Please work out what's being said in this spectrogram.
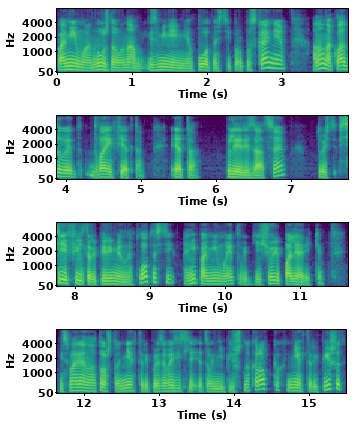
Помимо нужного нам изменения плотности и пропускания, она накладывает два эффекта. Это поляризация, то есть все фильтры переменной плотности, они помимо этого еще и полярики. Несмотря на то, что некоторые производители этого не пишут на коробках, некоторые пишут,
